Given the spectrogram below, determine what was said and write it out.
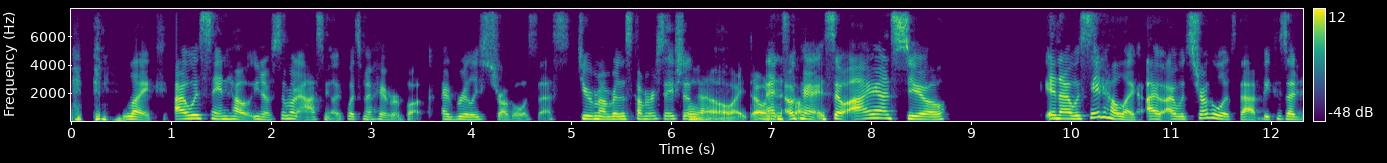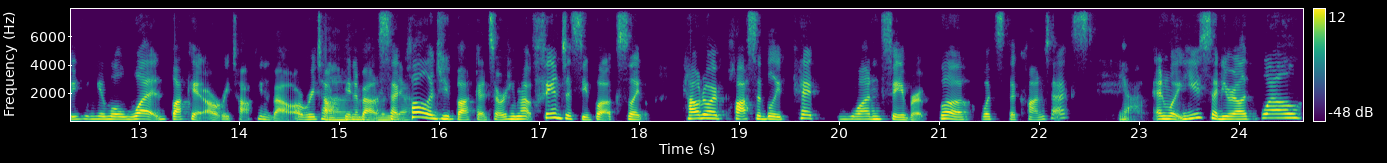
like, I was saying how, you know, someone asked me, like, what's my favorite book? I really struggle with this. Do you remember this conversation? No, I don't. And okay, so I asked you, and I was saying how like I, I would struggle with that because I'd be thinking, well, what bucket are we talking about? Are we talking uh, about psychology yeah. buckets? Are we talking about fantasy books? Like, how do I possibly pick one favorite book? What's the context? Yeah. And what you said, you were like, well,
